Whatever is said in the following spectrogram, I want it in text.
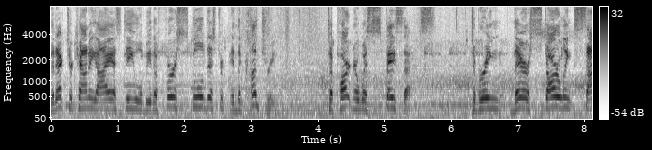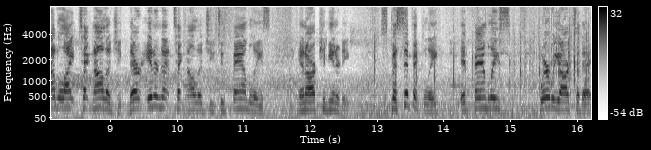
that Ector County ISD will be the first school district in the country to partner with SpaceX to bring their Starlink satellite technology, their internet technology to families in our community, specifically in families where we are today.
